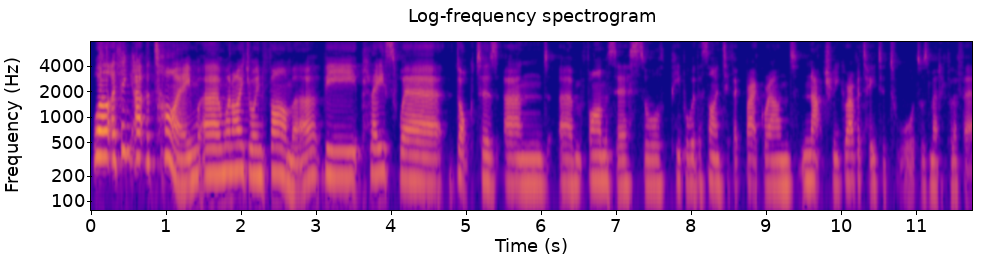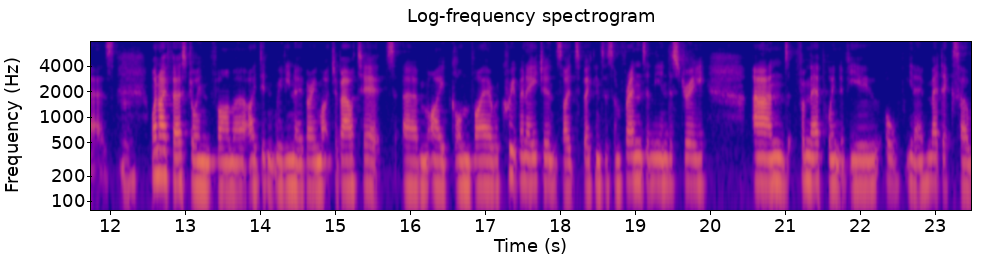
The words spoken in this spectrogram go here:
Well, I think at the time uh, when I joined pharma, the place where doctors and um, pharmacists or people with a scientific background naturally gravitated towards was medical affairs. Mm. When I first joined pharma, I didn't really know very much about it. Um, I'd gone via recruitment agents, I'd spoken to some friends in the industry. And from their point of view, oh, you know, medics are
